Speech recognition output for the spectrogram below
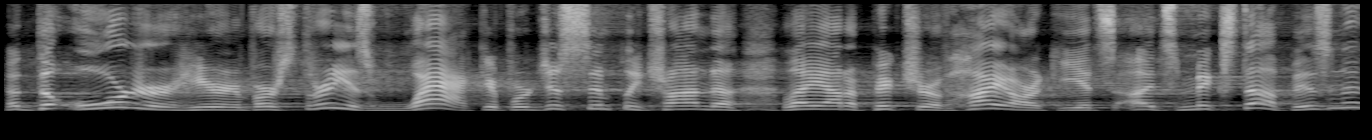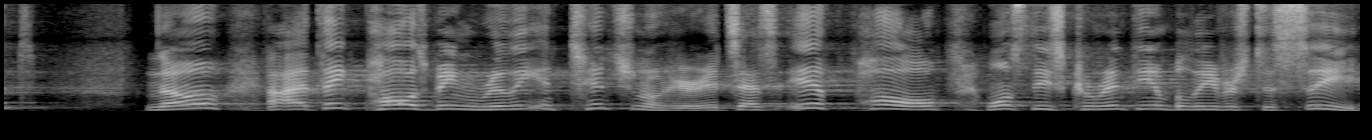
Uh, the order here in verse 3 is whack if we're just simply trying to lay out a picture of hierarchy. It's, it's mixed up, isn't it? No, I think Paul is being really intentional here. It's as if Paul wants these Corinthian believers to see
